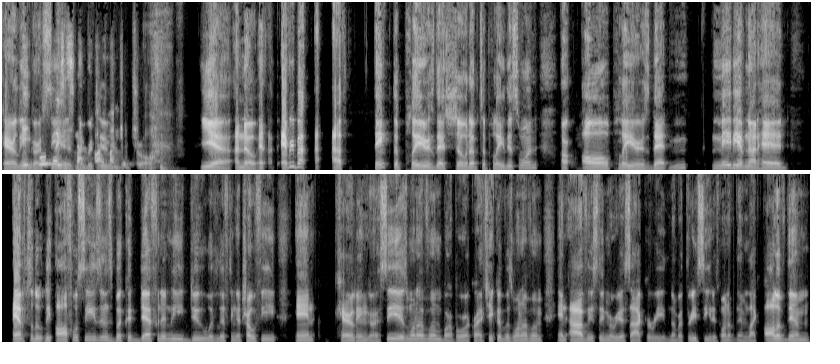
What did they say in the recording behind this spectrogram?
Caroline Garcia is number two. 500 draw. Yeah, I know. And everybody, I, I think the players that showed up to play this one are all players that m- maybe have not had absolutely awful seasons, but could definitely do with lifting a trophy. And Caroline Garcia is one of them. Barbara Krejcikova is one of them. And obviously Maria Sakkari, number three seed, is one of them. Like all of them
